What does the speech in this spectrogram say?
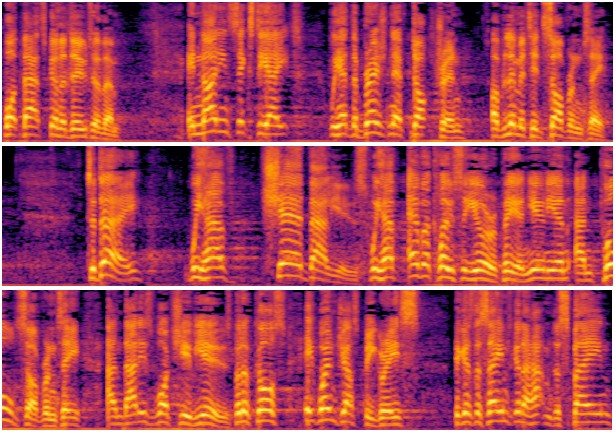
what that is going to do to them. in one thousand nine hundred and sixty eight we had the brezhnev doctrine of limited sovereignty. today we have shared values we have ever closer european union and pooled sovereignty and that is what you have used. but of course it will not just be greece because the same is going to happen to spain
